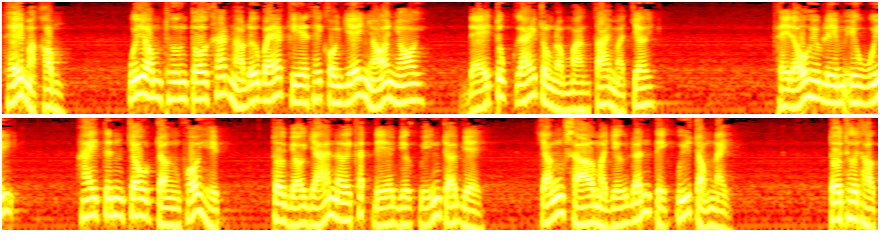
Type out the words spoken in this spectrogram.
Thế mà không. Quý ông thương tôi khác nào đứa bé kia thấy con dế nhỏ nhoi để túc gái trong lòng bàn tay mà chơi. Thầy đỗ hiếu liêm yêu quý, hay tin châu trần phối hiệp tôi vội vã nơi khách địa vượt biển trở về. Chẳng sợ mà dự đến tiệc quý trọng này. Tôi thưa thật,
